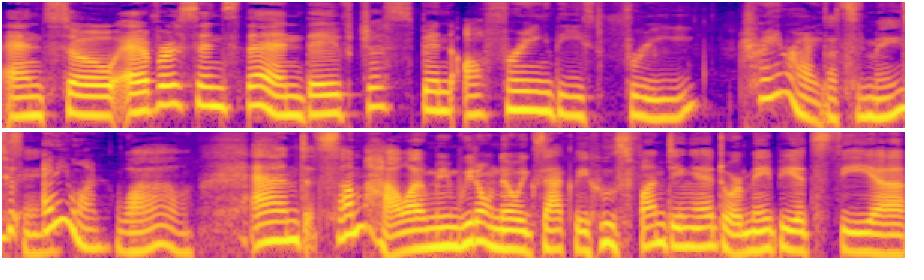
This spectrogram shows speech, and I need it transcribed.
And so ever since then, they've just been offering these free train rides. That's amazing. To anyone. Wow. And somehow, I mean, we don't know exactly who's funding it, or maybe it's the uh,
